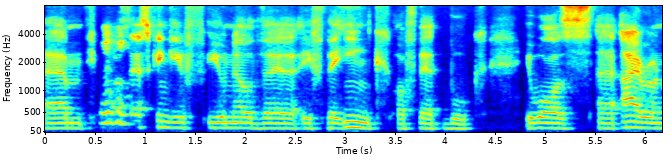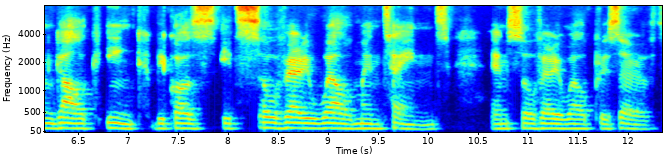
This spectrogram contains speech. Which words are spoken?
um, he mm-hmm. was asking if you know the if the ink of that book it was uh, iron gall ink because it's so very well maintained and so very well preserved.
